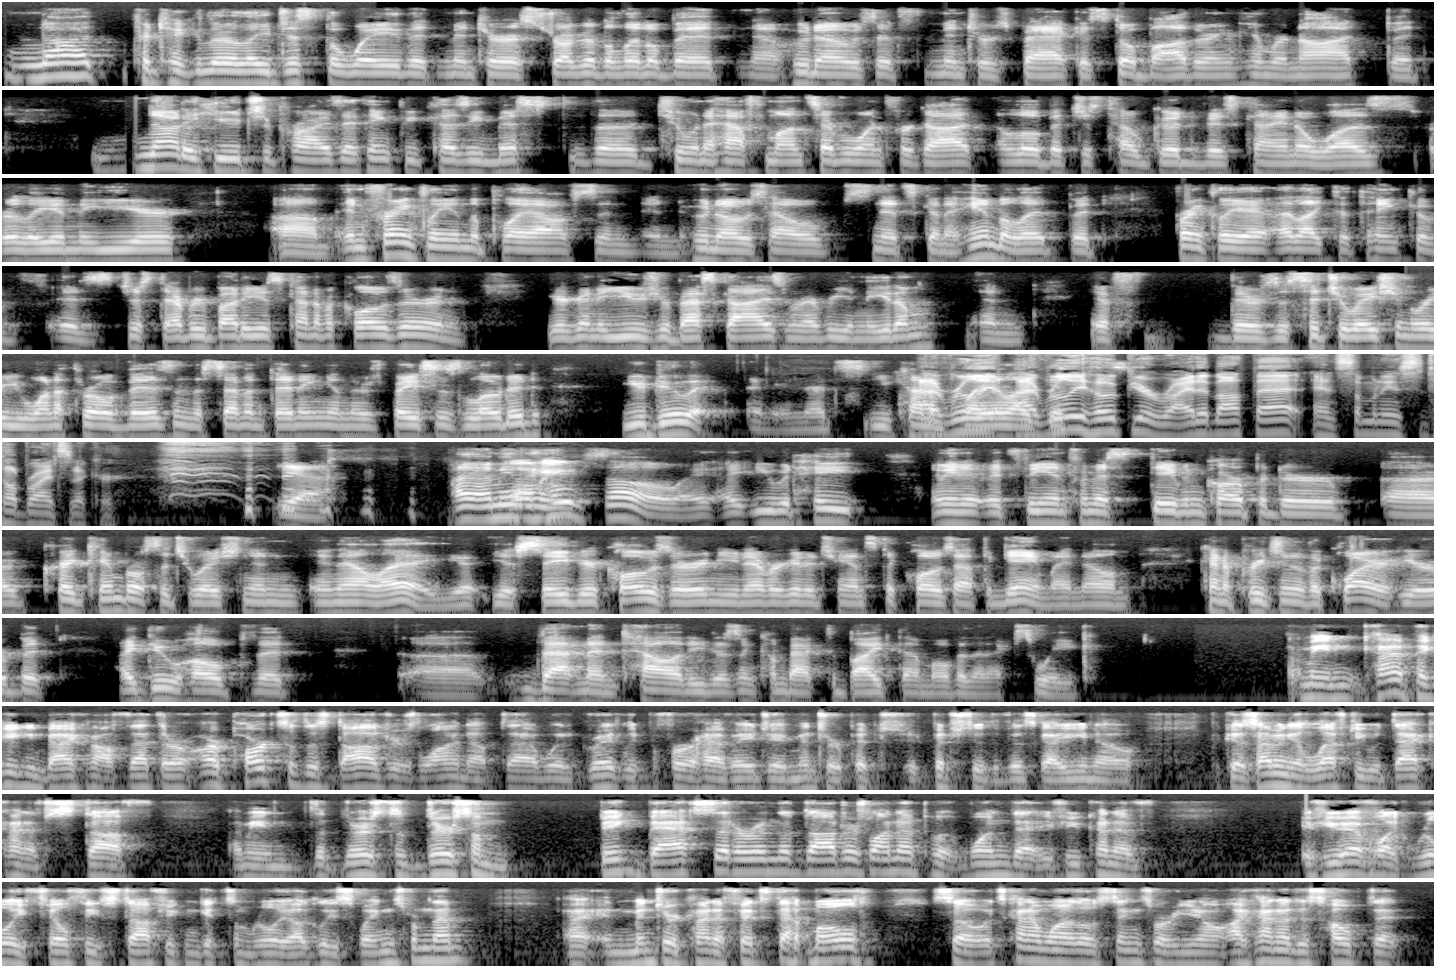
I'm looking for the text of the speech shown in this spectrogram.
Not particularly, just the way that Minter has struggled a little bit. Now, who knows if Minter's back is still bothering him or not, but not a huge surprise. I think because he missed the two and a half months, everyone forgot a little bit just how good Vizcaino was early in the year. Um, and frankly, in the playoffs, and, and who knows how Snit's going to handle it. But frankly, I, I, like to think of as just everybody is kind of a closer, and you're going to use your best guys whenever you need them. And if there's a situation where you want to throw a Viz in the seventh inning and there's bases loaded, you do it. I mean, that's you kind of I really, play like I really hope you're right about that, and someone needs to tell Brian Snitker. yeah, I, I mean, well, I, I mean, hope so. I, you would hate. I mean, it's the infamous David Carpenter, uh, Craig Kimbrel situation in, in LA. You, you save your closer and you never get a chance to close out the game. I know I'm kind of preaching to the choir here, but I do hope that uh, that mentality doesn't come back to bite them over the next week. I mean, kind of picking back off that, there are parts of this Dodgers lineup that would greatly prefer have AJ Minter pitch, pitch to the Vizcaino because having a lefty with that kind of stuff, I mean, there's there's some big bats that are in the Dodgers lineup, but one that if you kind of if you have like really filthy stuff, you can get some really ugly swings from them. Uh, and Minter kind of fits that mold, so it's kind of one of those things where you know I kind of just hope that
